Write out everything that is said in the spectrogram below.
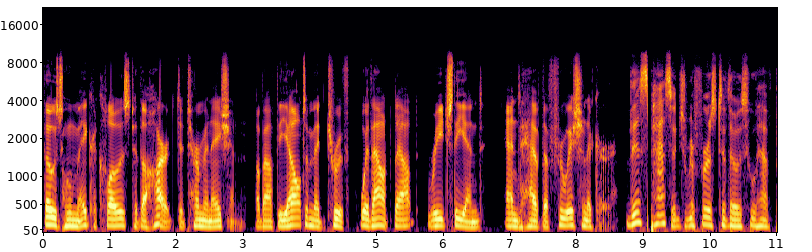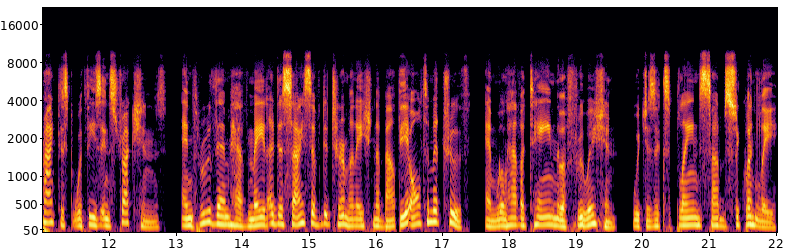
Those who make a close to the heart determination about the ultimate truth without doubt reach the end and have the fruition occur. This passage refers to those who have practiced with these instructions, and through them have made a decisive determination about the ultimate truth, and will have attained the fruition which is explained subsequently,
